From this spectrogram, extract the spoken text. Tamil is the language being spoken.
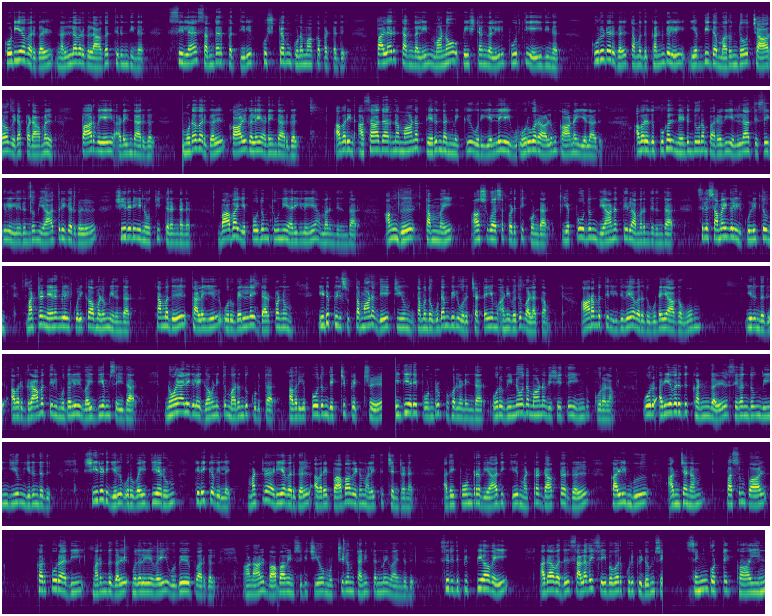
கொடியவர்கள் நல்லவர்களாக திருந்தினர். சில சந்தர்ப்பத்தில் குஷ்டம் குணமாக்கப்பட்டது. பலர் தங்களின் மனோபீஷ்டங்களில் பூர்த்தி எய்தினர். குருடர்கள் தமது கண்களில் எவ்வித மருந்தோ சாரோ விடப்படாமல் பார்வையை அடைந்தார்கள். முடவர்கள் கால்களை அடைந்தார்கள். அவரின் அசாதாரணமான பெருந்தன்மைக்கு ஒரு எல்லையை ஒருவராலும் காண இயலாது. அவரது புகழ் நெடுந்தூரம் பரவி எல்லா திசைகளிலிருந்தும் யாத்ரிகர்கள் ஷீரடியை நோக்கி திரண்டனர். பாபா எப்போதும் தூணி அருகிலேயே அமர்ந்திருந்தார். அங்கு தம்மை ஆசுவாசப்படுத்தி கொண்டார். எப்போதும் தியானத்தில் அமர்ந்திருந்தார். சில சமயங்களில் குளித்தும் மற்ற நேரங்களில் குளிக்காமலும் இருந்தார். தமது தலையில் ஒரு வெள்ளை டர்பனும் இடுப்பில் சுத்தமான வேட்டியும் தமது உடம்பில் ஒரு சட்டையும் அணிவது வழக்கம். ஆரம்பத்தில் இதுவே அவரது உடையாகவும் இருந்தது. அவர் கிராமத்தில் முதலில் வைத்தியம் செய்தார். நோயாளிகளை கவனித்து மருந்து கொடுத்தார். அவர் எப்போதும் வெற்றி பெற்று வைத்தியரை போன்று புகழடைந்தார். ஒரு வினோதமான விஷயத்தை இங்கு கூறலாம். ஒரு அடியவரது கண்கள் சிவந்தும் வீங்கியும் இருந்தது. ஷீரடியில் ஒரு வைத்தியரும் கிடைக்கவில்லை. மற்ற அடியவர்கள் அவரை பாபாவிடம் அழைத்துச் சென்றனர். அதை போன்ற வியாதிக்கு மற்ற டாக்டர்கள் களிம்பு அஞ்சனம் பசும்பால் கற்பூராதி மருந்துகள் முதலியவை உபயோகிப்பார்கள். ஆனால் பாபாவின் சிகிச்சையோ முற்றிலும் தனித்தன்மை வாய்ந்தது. சிறிது பிப்பியாவை அதாவது சலவை செய்பவர் குறிப்பிடும் செங்கொட்டை காயின்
